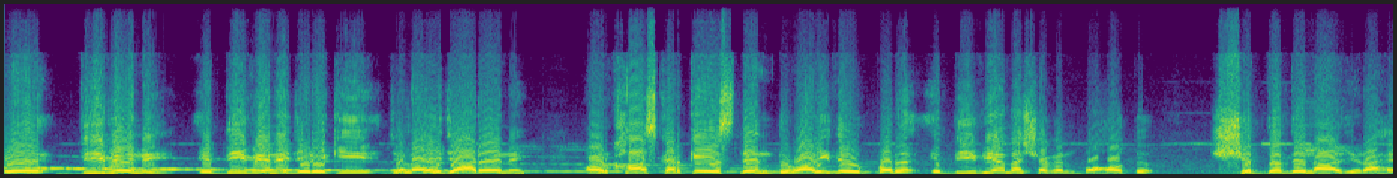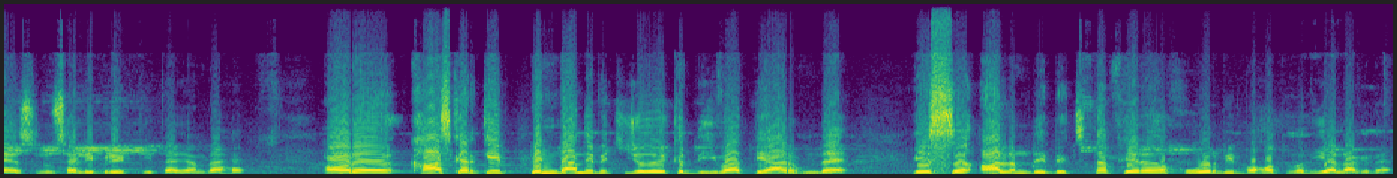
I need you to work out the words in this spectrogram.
ਇਹ ਦੀਵੇ ਨੇ, ਇਹ ਦੀਵੇ ਨੇ ਜਿਹੜੇ ਕਿ ਜਲਾਏ ਜਾ ਰਹੇ ਨੇ ਔਰ ਖਾਸ ਕਰਕੇ ਇਸ ਦਿਨ ਦੀਵਾਲੀ ਦੇ ਉੱਪਰ ਇਹ ਦੀਵਿਆਂ ਦਾ ਸ਼ਗਨ ਬਹੁਤ ਸ਼ਿੱਦਤ ਦੇ ਨਾਲ ਜਿਹੜਾ ਹੈ ਇਸ ਨੂੰ ਸੈਲੀਬ੍ਰੇਟ ਕੀਤਾ ਜਾਂਦਾ ਹੈ ਔਰ ਖਾਸ ਕਰਕੇ ਪਿੰਡਾਂ ਦੇ ਵਿੱਚ ਜਦੋਂ ਇੱਕ ਦੀਵਾ ਤਿਆਰ ਹੁੰਦਾ ਹੈ ਇਸ ਆਲਮ ਦੇ ਵਿੱਚ ਤਾਂ ਫਿਰ ਹੋਰ ਵੀ ਬਹੁਤ ਵਧੀਆ ਲੱਗਦਾ ਹੈ।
